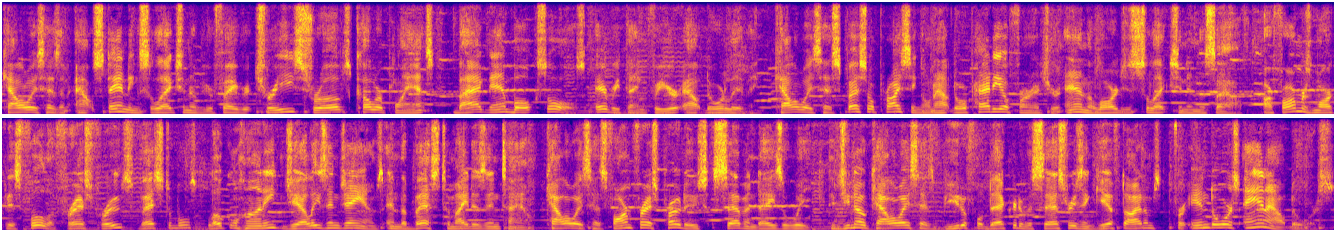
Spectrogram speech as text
Calloway's has an outstanding selection of your favorite trees, shrubs, color plants, bagged and bulk soils, everything for your outdoor living. Callaway's has special pricing on outdoor patio furniture and the largest selection in the South. Our farmers market is full of fresh fruits, vegetables, local honey, jellies, and jams, and the best tomatoes in town. Callaway's has farm fresh produce seven days a week. Did you know Callaway's has beautiful decorative accessories and gift items for indoors and outdoors?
